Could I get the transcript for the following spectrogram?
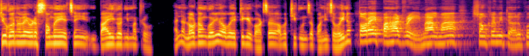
त्यो गर्नलाई एउटा समय चाहिँ बाई गर्ने मात्र हो। होइन लकडाउन गर्यो अब यतिकै घट्छ अब ठिक हुन्छ भन्ने चाहिँ होइन। तराई पहाड र हिमालमा सङ्क्रमितहरूको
